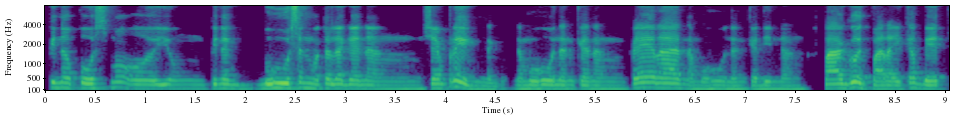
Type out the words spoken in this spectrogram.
pinopost mo o yung pinagbuhusan mo talaga ng, syempre, nag, namuhunan ka ng pera, namuhunan ka din ng pagod para ikabit.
